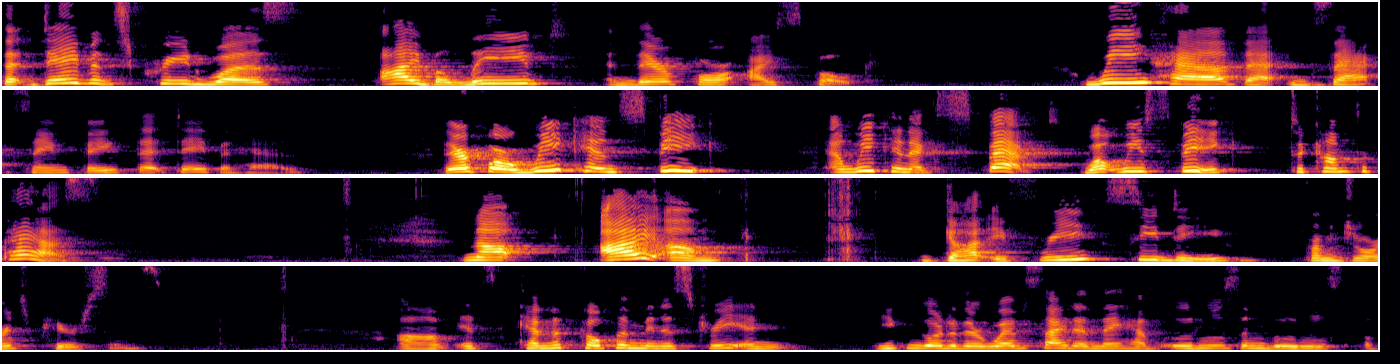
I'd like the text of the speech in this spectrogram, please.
that David's creed was, I believed and therefore I spoke. We have that exact same faith that David had. Therefore, we can speak and we can expect what we speak to come to pass. Now, I um, got a free CD from George Pearson's. Um, it's Kenneth Copeland Ministry, and you can go to their website and they have oodles and boodles of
